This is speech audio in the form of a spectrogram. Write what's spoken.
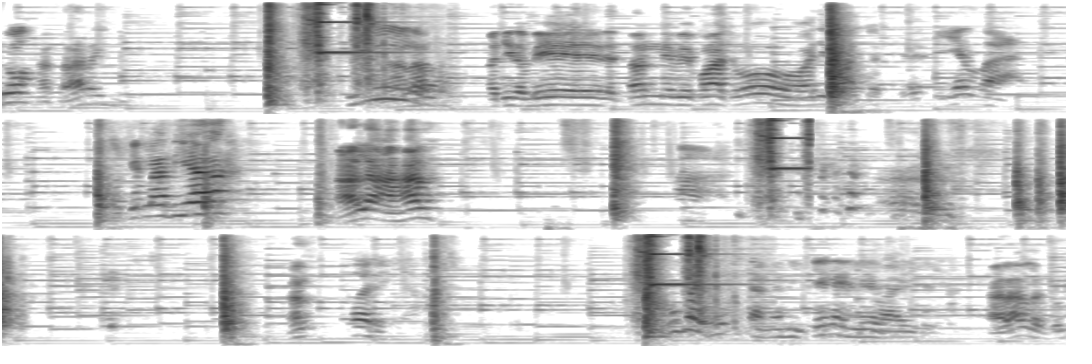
જો. હજી તો બે ત્રણ ને બે પાંચ. ઓ હજી પાંચ છે. કેટલા દિયા? હાલ હાલ. અરે ઉભાઈ ભૂખતા નથી કેને લેવા આવી છે? હાલ હાલ તું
